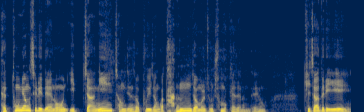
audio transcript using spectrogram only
대통령실이 내놓은 입장이 정진석 부의장과 다른 점을 좀 주목해야 되는데요. 기자들이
